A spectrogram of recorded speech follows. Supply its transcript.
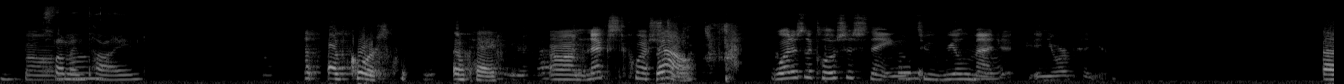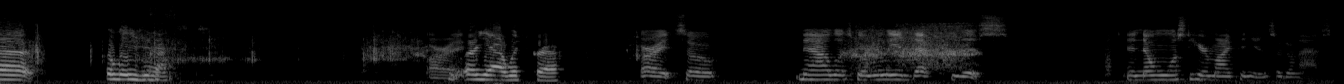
Bum, bum. Clementine. Of course. Okay. Um, next question. Now, What is the closest thing to real magic, in your opinion? uh, illusionist. All right. Or yeah, witchcraft. All right. So now let's go really in depth to this. And no one wants to hear my opinion, so don't ask.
